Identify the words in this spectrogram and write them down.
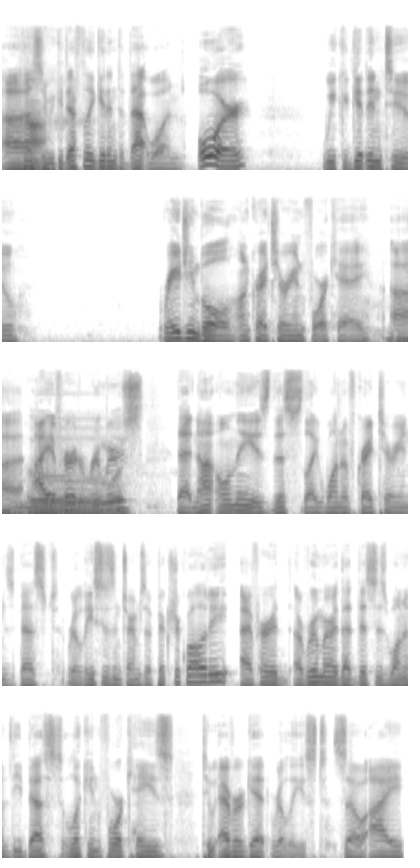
Uh, Huh. So we could definitely get into that one, or we could get into Raging Bull on Criterion 4K. Uh, I have heard rumors that not only is this like one of Criterion's best releases in terms of picture quality, I've heard a rumor that this is one of the best looking 4Ks to ever get released. So I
